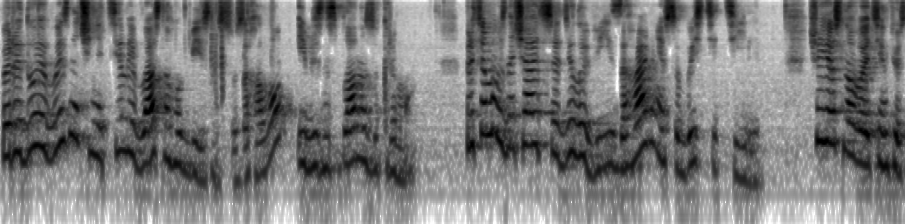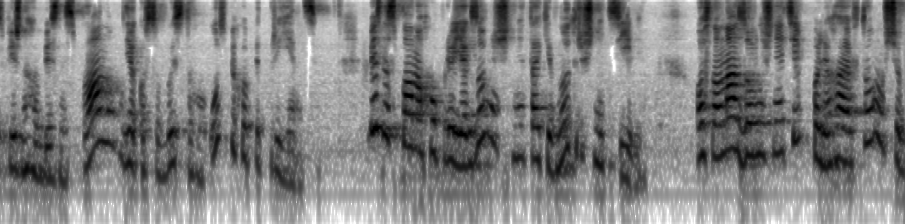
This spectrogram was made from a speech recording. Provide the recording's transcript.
передує визначення цілей власного бізнесу загалом і бізнес-плану, зокрема. При цьому визначаються ділові, загальні особисті цілі, що є основою оцінки успішного бізнес-плану як особистого успіху підприємця. Бізнес-план охоплює як зовнішні, так і внутрішні цілі. Основна зовнішня ціль полягає в тому, щоб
